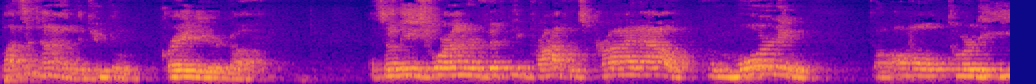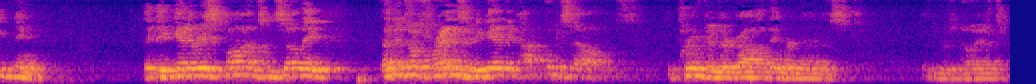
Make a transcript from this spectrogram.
lots of time that you can pray to your God. And so these 450 prophets cried out from morning to all toward the evening. They didn't get a response, and so they got into a frenzy, began to cut themselves to prove to their God they were in earnest. But there was no answer.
